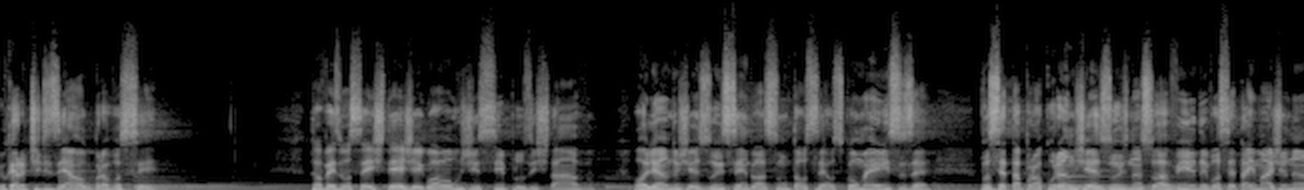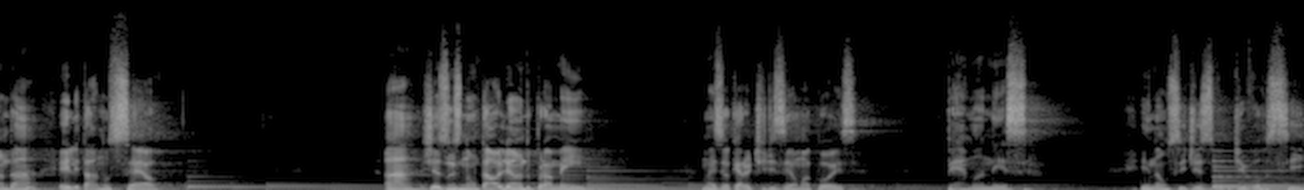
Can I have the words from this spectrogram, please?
Eu quero te dizer algo para você. Talvez você esteja igual os discípulos estavam, olhando Jesus sendo assunto aos céus. Como é isso, Zé? Você está procurando Jesus na sua vida e você está imaginando, ah, Ele está no céu. Ah, Jesus não está olhando para mim. Mas eu quero te dizer uma coisa: permaneça e não se divorcie.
